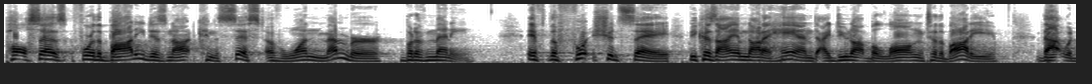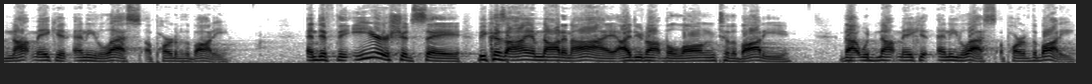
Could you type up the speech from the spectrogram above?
Paul says, For the body does not consist of one member, but of many. If the foot should say, Because I am not a hand, I do not belong to the body, that would not make it any less a part of the body. And if the ear should say, Because I am not an eye, I do not belong to the body, that would not make it any less a part of the body.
